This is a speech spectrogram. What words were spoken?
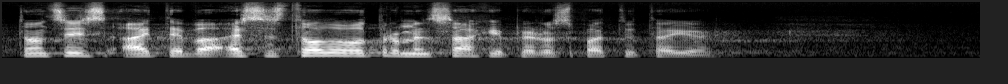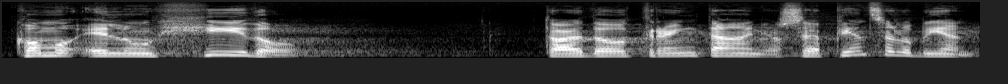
Entonces, ahí te va. Ese es todo otro mensaje, pero es para tu taller. Como el ungido tardó 30 años. O sea, piénsalo bien.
